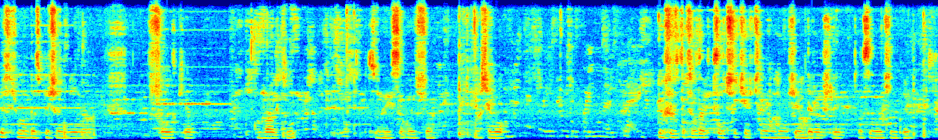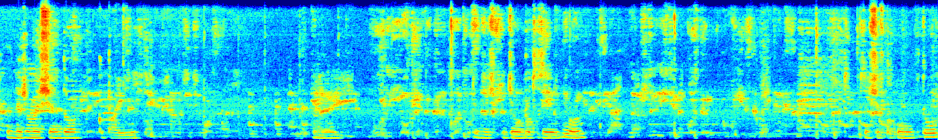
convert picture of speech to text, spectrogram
Jesteśmy bezpieczni na wszelkie walki. Zrobimy sobie jeszcze naszego... Już jest to tak co trzeci odcinek będziemy się wybierać, czyli w następnym odcinku wybierzemy się do kopalni. Gdzieś pójdziemy, bo tutaj już byłem. Tutaj się wkopujemy w dół.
